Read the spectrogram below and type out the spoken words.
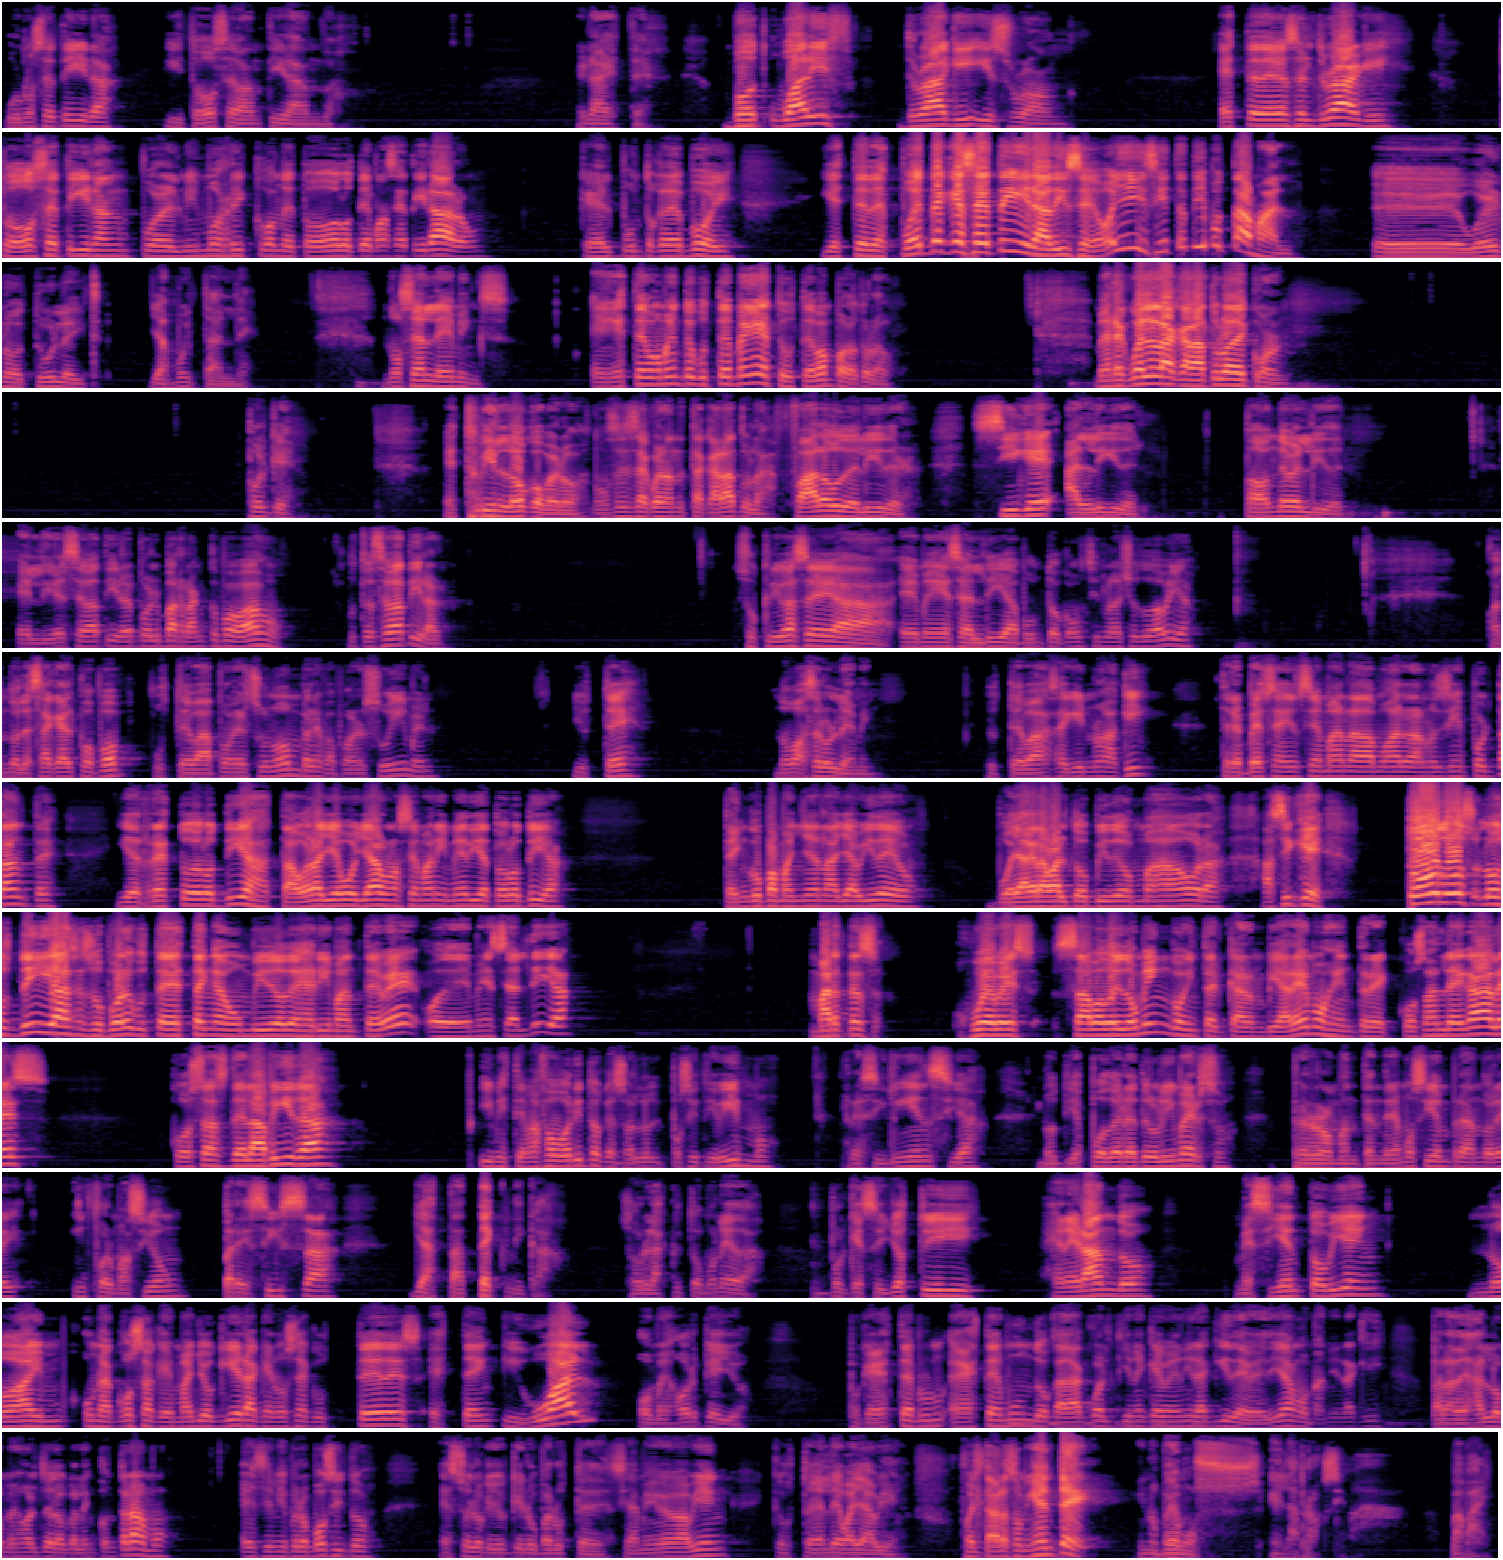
Uno se tira y todos se van tirando. Mira este. But what if Draghi is wrong? Este debe ser Draghi todos se tiran por el mismo risco donde todos los demás se tiraron, que es el punto que les voy. Y este, después de que se tira, dice, oye, ¿y si este tipo está mal? Eh, bueno, too late. Ya es muy tarde. No sean lemmings. En este momento que ustedes ven esto, ustedes van para otro lado. Me recuerda la carátula de Korn. ¿Por qué? Esto es bien loco, pero no sé si se acuerdan de esta carátula. Follow the leader. Sigue al líder. ¿Para dónde va el líder? el líder se va a tirar por el barranco para abajo. Usted se va a tirar. Suscríbase a msaldia.com si no lo ha hecho todavía. Cuando le saque el pop-up, usted va a poner su nombre, va a poner su email. Y usted no va a ser un lemming. Usted va a seguirnos aquí. Tres veces en semana damos a las noticias importantes. Y el resto de los días, hasta ahora llevo ya una semana y media todos los días. Tengo para mañana ya video. Voy a grabar dos videos más ahora. Así que todos los días se supone que ustedes tengan un video de Geriman TV o de MS al día. Martes, jueves, sábado y domingo intercambiaremos entre cosas legales, cosas de la vida y mis temas favoritos que son el positivismo, resiliencia, los 10 poderes del universo, pero lo mantendremos siempre dándole información precisa y hasta técnica sobre las criptomonedas. Porque si yo estoy generando me siento bien. No hay una cosa que más yo quiera que no sea que ustedes estén igual o mejor que yo. Porque en este, en este mundo cada cual tiene que venir aquí, deberíamos venir aquí para dejar lo mejor de lo que le encontramos. Ese es mi propósito. Eso es lo que yo quiero para ustedes. Si a mí me va bien, que a ustedes les vaya bien. Fuerte abrazo, mi gente. Y nos vemos en la próxima. Bye bye.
